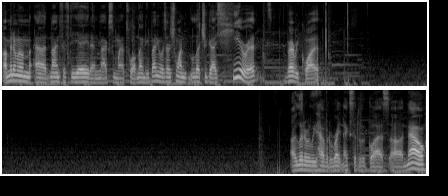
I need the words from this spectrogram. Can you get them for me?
a minimum at 958 and maximum at 1290. But anyways, I just want to let you guys hear it. It's very quiet. I literally have it right next to the glass. Uh, now,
